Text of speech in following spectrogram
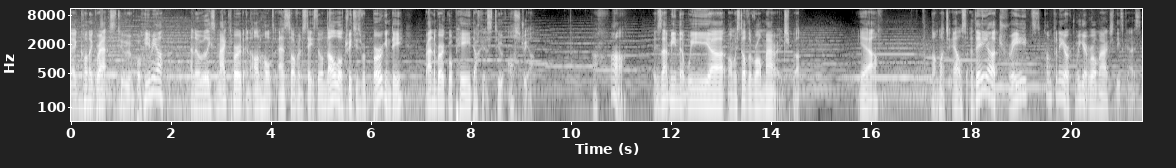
uh, Königgrätz to Bohemia, and they'll release Magdeburg and Anhalt as sovereign states. They'll annul all treaties with Burgundy. Brandenburg will pay ducats to Austria. Aha. Does that mean that we, uh, well, we still have the royal marriage, but yeah, not much else. Are they a trade company, or can we get royal marriage to these guys?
